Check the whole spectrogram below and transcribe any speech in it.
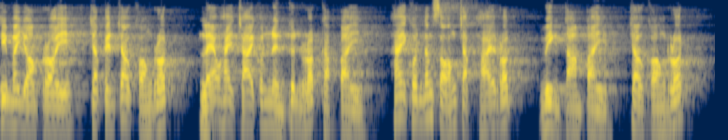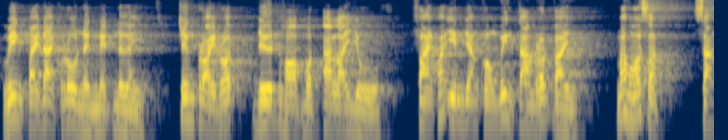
ที่ไม่ยอมปล่อยจะเป็นเจ้าของรถ แล้วให้ชายคนหนึ่งขึ้นรถขับไป ให้คนทั้งสองจับท้ายรถ วิ่งตามไป เจ้าของรถ วิ่งไปได้ครู่หนึ่งเหน็ดเหนื่อย จึงปล่อยรถยืนหอบหมดอาลัยอยู่ ฝ่ายพระอินยังคงวิ่งตามรถไป มโหสถสั่ง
